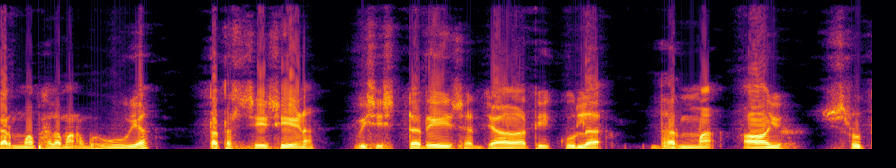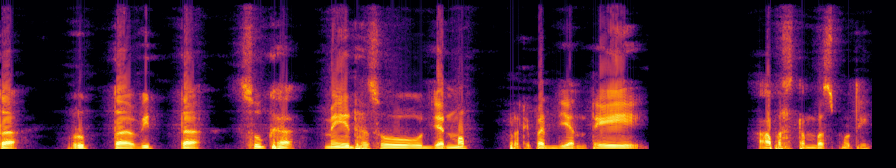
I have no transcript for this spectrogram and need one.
कर्मफलमनुभूय ततः शेषेण विशिष्टदेशजातिकुल धर्म आयुः श्रुत वृत्त वित्त सुख मेधसो जन्म ప్రతిపద్యంతే. ఆపస్తంభస్మృతి.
